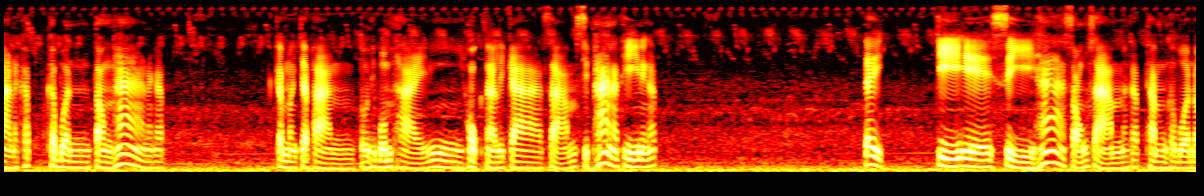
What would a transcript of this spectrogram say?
มาแล้วครับขบวนตองห้านะครับกำลังจะผ่านตรงที่ผมถ่ายนี่6นาฬิกา35นาทีนะครับ ได้ GA 4523นะครับทำขบวน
